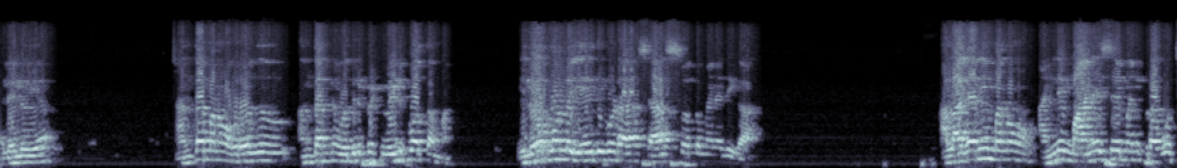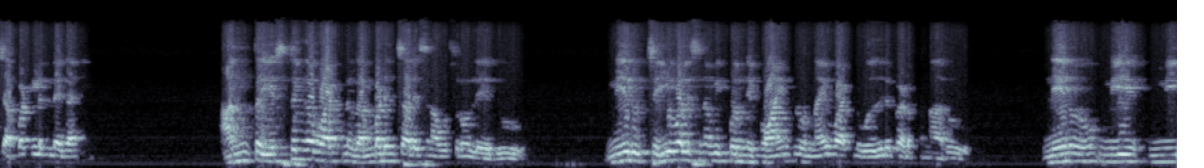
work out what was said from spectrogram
అలెలుయ అంతా మనం ఒక రోజు అందరిని వదిలిపెట్టి వెళ్ళిపోతాం మనం. ఈ లోకంలో ఏది కూడా శాశ్వతమైనది కాదు అలాగని మనం అన్ని మానేసేయమని ప్రభు చెప్పట్లేదులే కానీ అంత ఇష్టంగా వాటిని వెంబడించాల్సిన అవసరం లేదు. మీరు చేయవలసినవి కొన్ని పాయింట్లు ఉన్నాయి వాటిని వదిలిపెడుతున్నారు. నేను మీ మీ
